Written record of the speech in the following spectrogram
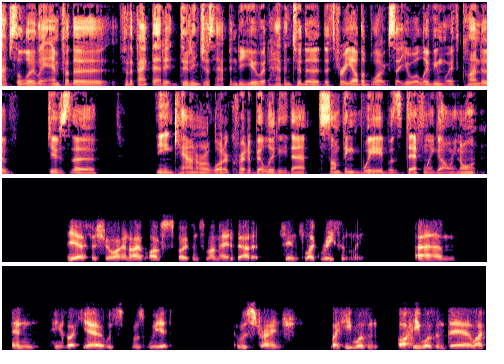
Absolutely. And for the for the fact that it didn't just happen to you, it happened to the the three other blokes that you were living with, kind of gives the the encounter a lot of credibility that something weird was definitely going on. Yeah, for sure. And I've I've spoken to my mate about it since, like recently, um, and he's like, "Yeah, it was it was weird. It was strange. Like he wasn't. Oh, he wasn't there like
